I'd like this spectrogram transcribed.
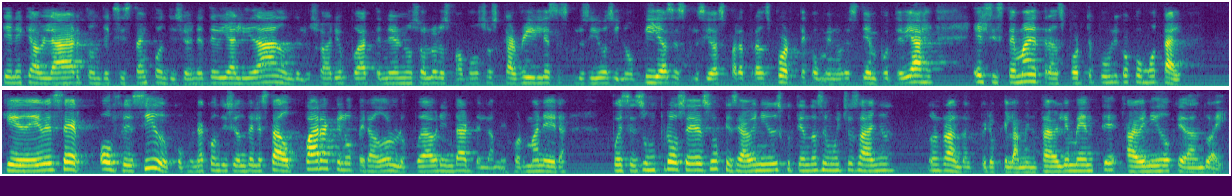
tiene que hablar donde existan condiciones de vialidad, donde el usuario pueda tener no solo los famosos carriles exclusivos, sino vías exclusivas para transporte con menores tiempos de viaje. El sistema de transporte público como tal, que debe ser ofrecido como una condición del Estado para que el operador lo pueda brindar de la mejor manera, pues es un proceso que se ha venido discutiendo hace muchos años, don Randall, pero que lamentablemente ha venido quedando ahí.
